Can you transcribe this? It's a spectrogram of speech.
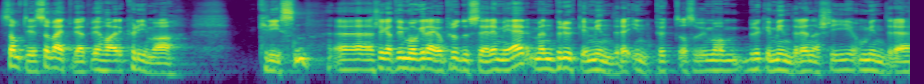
Samtidig så vet vi at vi har klimakrisen. Eh, slik at vi må greie å produsere mer, men bruke mindre input. Altså vi må bruke mindre energi og mindre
